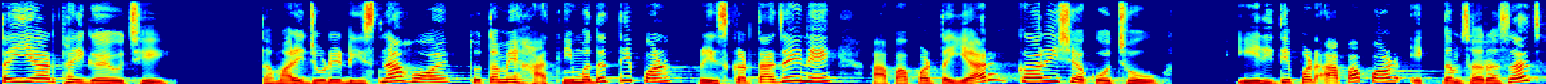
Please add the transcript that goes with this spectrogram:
તૈયાર થઈ ગયો છે. તમારી જોડે ડીશ ના હોય તો તમે હાથની મદદથી પણ પ્રેસ કરતા જઈને આ પાપડ તૈયાર કરી શકો છો. એ રીતે પણ આ પાપડ એકદમ સરસ જ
